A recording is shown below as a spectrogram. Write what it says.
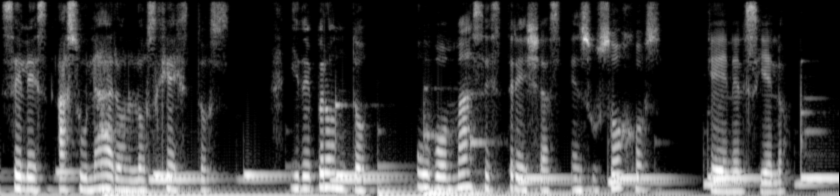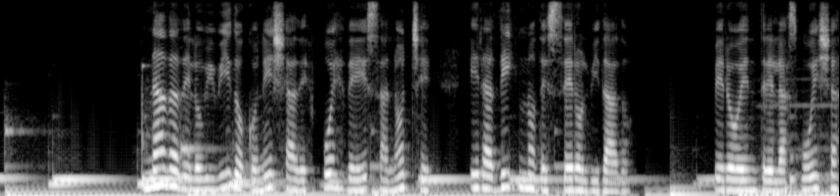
se les azularon los gestos y de pronto hubo más estrellas en sus ojos que en el cielo. Nada de lo vivido con ella después de esa noche era digno de ser olvidado, pero entre las huellas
